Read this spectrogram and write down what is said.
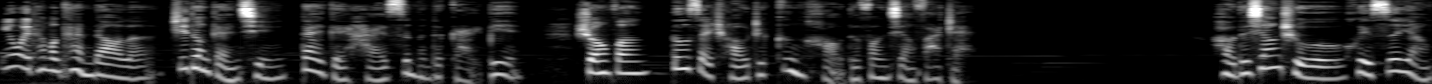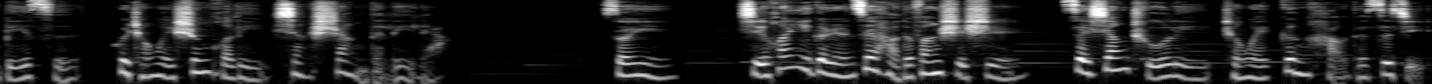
因为他们看到了这段感情带给孩子们的改变，双方都在朝着更好的方向发展。好的相处会滋养彼此，会成为生活里向上的力量。所以，喜欢一个人最好的方式是在相处里成为更好的自己，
